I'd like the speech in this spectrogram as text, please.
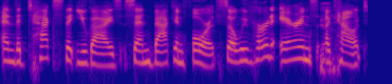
and the texts that you guys send back and forth. So we've heard Erin's Yeah. account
